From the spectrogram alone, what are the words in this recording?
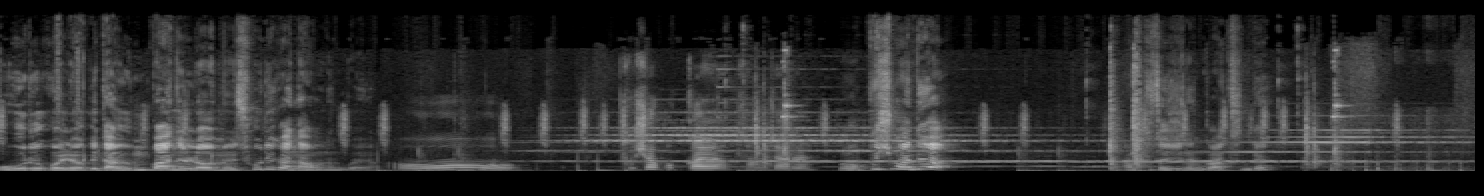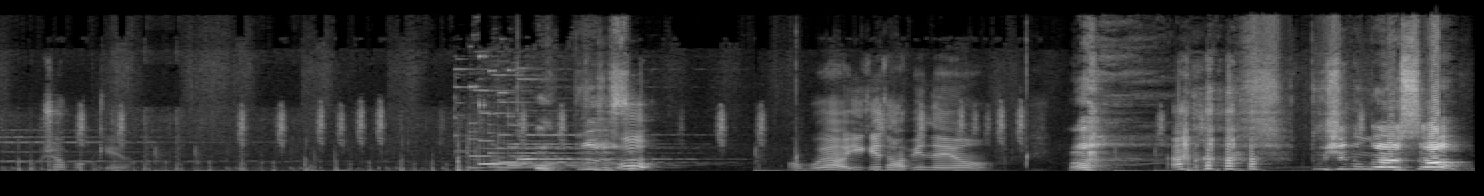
오르골 여기다 음반을 넣으면 소리가 나오는 거예요. 오. 부셔볼까요? 상자를 어 부시면 안 돼요. 안 부서지는 것 같은데? 부셔볼게요. 안, 어 부서졌어. 오. 어 뭐야? 이게 답이네요. 부시는 거였어?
